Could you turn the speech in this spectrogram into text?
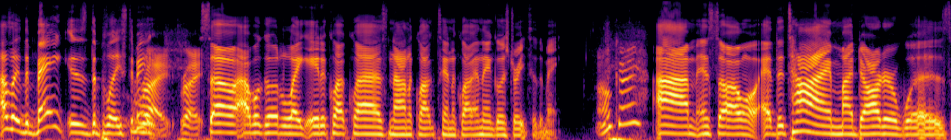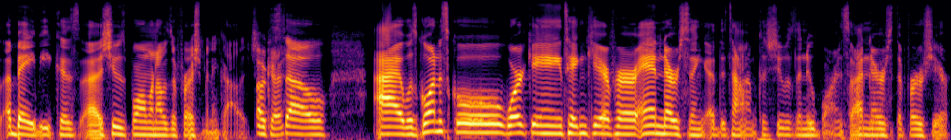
I was like, the bank is the place to be. Right, right. So I would go to like 8 o'clock class, 9 o'clock, 10 o'clock, and then go straight to the bank. Okay. Um, and so at the time, my daughter was a baby because uh, she was born when I was a freshman in college. Okay. So I was going to school, working, taking care of her, and nursing at the time because she was a newborn. So I nursed the first year.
